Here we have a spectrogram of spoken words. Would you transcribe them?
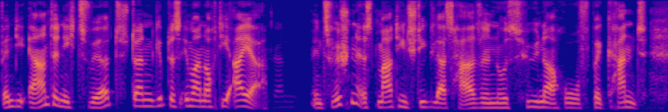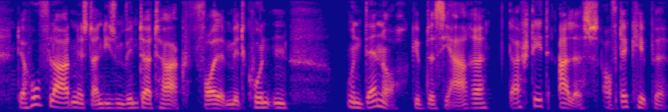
Wenn die Ernte nichts wird, dann gibt es immer noch die Eier. Inzwischen ist Martin Stieglers Haselnuss-Hühnerhof bekannt. Der Hofladen ist an diesem Wintertag voll mit Kunden und dennoch gibt es Jahre, da steht alles auf der Kippe.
